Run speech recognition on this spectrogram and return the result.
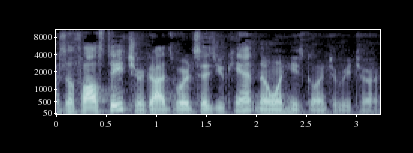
as a false teacher, God's word says you can't know when he's going to return.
